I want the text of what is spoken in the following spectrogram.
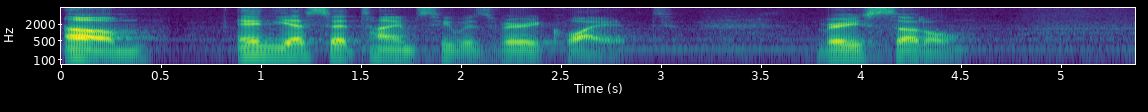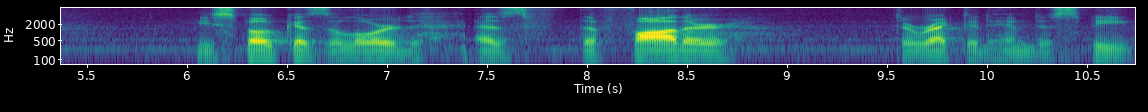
Um, and yes, at times he was very quiet, very subtle. He spoke as the Lord, as the Father directed him to speak.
